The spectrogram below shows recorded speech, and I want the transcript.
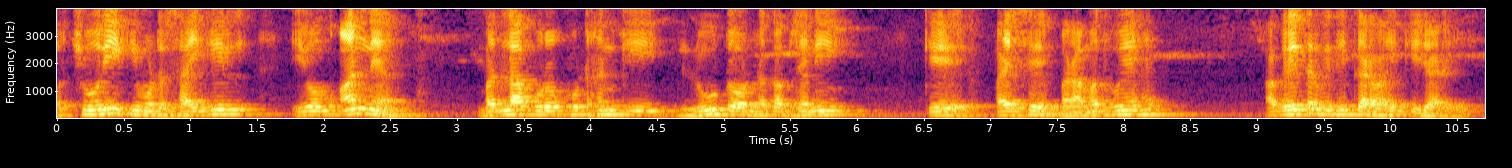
और चोरी की मोटरसाइकिल एवं अन्य बदलापुर और खुटहन की लूट और नकबजनी के पैसे बरामद हुए हैं। अग्रेतर विधि कार्रवाई की जा रही है।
